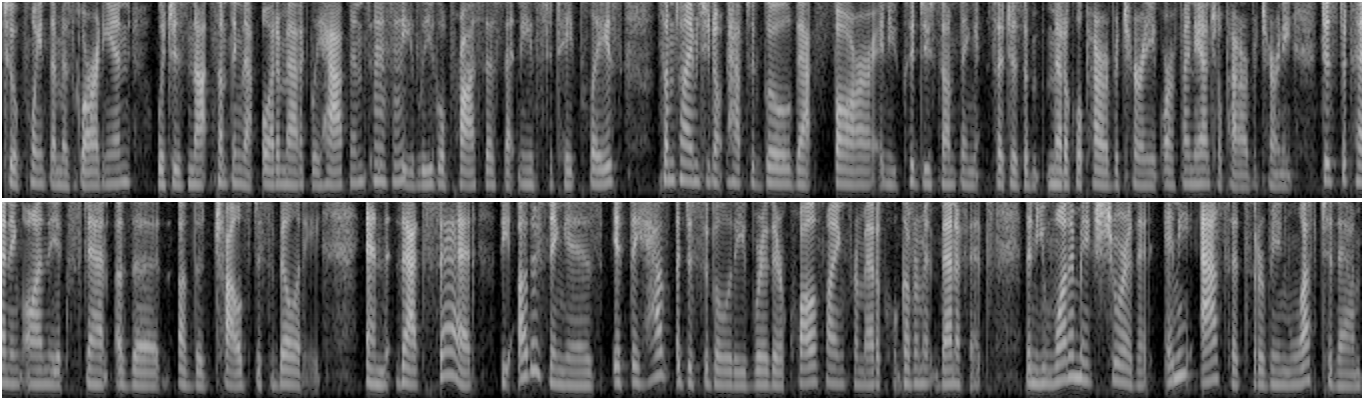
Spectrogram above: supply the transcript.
to appoint them as guardian, which is not something that automatically happens. It's mm-hmm. a legal process that needs to take place. Sometimes you don't have to go that far, and you could do something such as a medical power of attorney or a financial power of attorney, just depending on the extent of the of the child's disability. And that said, the other thing is if they have a disability where they're qualifying for medical government benefits, then you want to make sure that any assets that are being left to them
